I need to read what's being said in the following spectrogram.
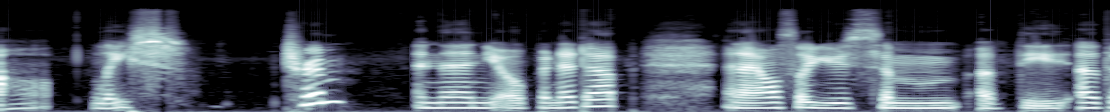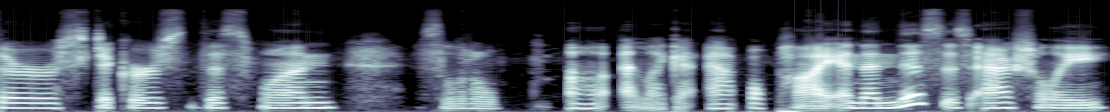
uh, lace trim and then you open it up and I also use some of the other stickers this one is a little uh, like an apple pie and then this is actually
